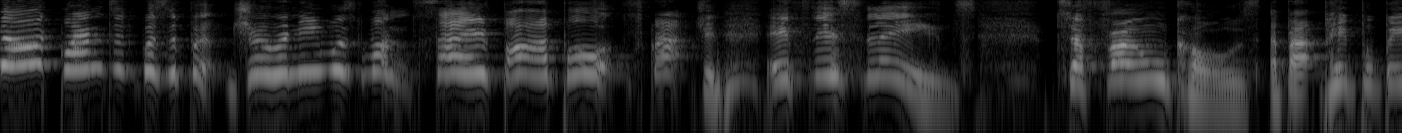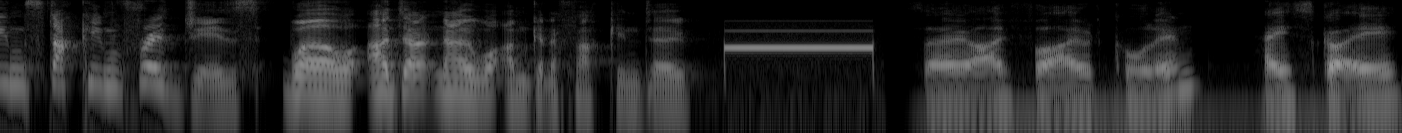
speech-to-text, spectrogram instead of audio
my granddad was a butcher and he was once saved by a port scratching. If this leads to phone calls about people being stuck in fridges, well, I don't know what I'm going to fucking do. So I thought I would call in. Hey, Scotty.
